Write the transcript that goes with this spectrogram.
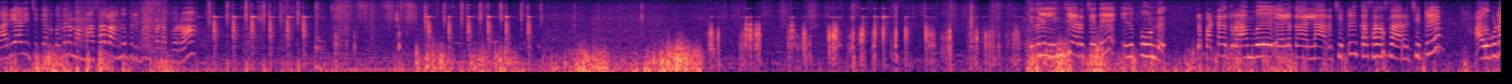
கரியாளி சிக்கனுக்கு வந்து நம்ம மசாலா வந்து ப்ரிப்பேர் பண்ண போகிறோம் இதில் இஞ்சி அரைச்சது இது பூண்டு. பட்டை கிராம்பு ஏலக்காய் எல்லாம் அரைச்சிட்டு கசகசா அரைச்சிட்டு அது கூட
